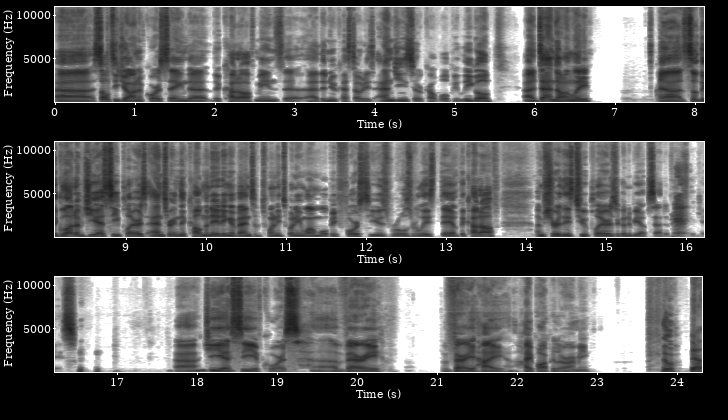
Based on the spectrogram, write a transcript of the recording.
Uh, Salty John, of course, saying that the cutoff means that uh, the new custodians and Gene Stealer Cup will be legal. Uh, Dan Donnelly. Uh, so the glut of GSC players entering the culminating event of 2021 will be forced to use rules released day of the cutoff. I'm sure these two players are going to be upset if that's the case. Uh, GSC, of course, uh, a very, very high, high popular army. Now,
